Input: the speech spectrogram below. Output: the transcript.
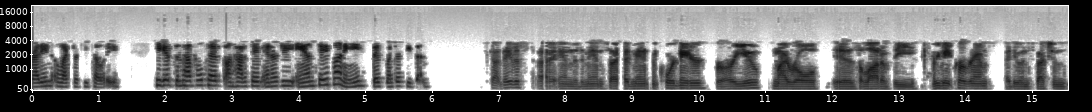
Redding Electric Utility. He gives some helpful tips on how to save energy and save money this winter season. Scott Davis. I am the demand side management coordinator for REU. My role is a lot of the rebate programs. I do inspections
